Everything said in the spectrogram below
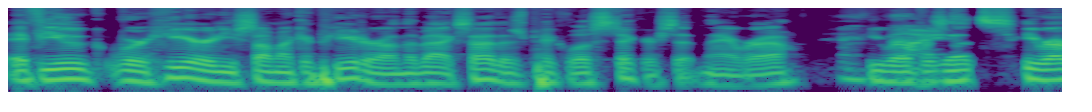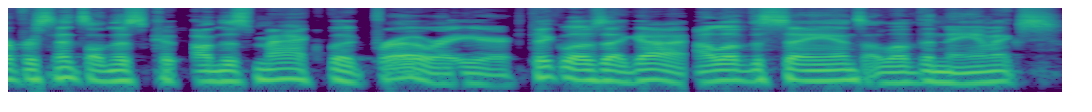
If you were here and you saw my computer on the back side, there's a Piccolo sticker sitting there, bro. He nice. represents he represents on this on this MacBook Pro right here. Piccolo's that guy. I love the Saiyans. I love the Namex.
